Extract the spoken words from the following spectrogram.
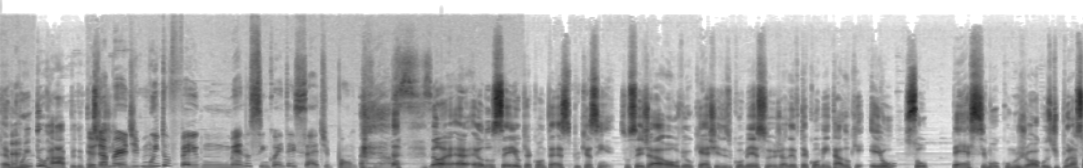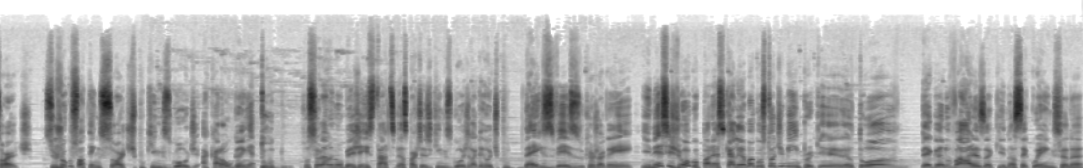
É muito rápido. eu já gente... perdi muito feio com menos 57 pontos. Nossa. não, é, é, eu não sei o que acontece, porque assim, se você já ouve o cast desde o começo, eu já devo ter comentado que eu sou péssimo com jogos de pura sorte. Se o jogo só tem sorte, tipo Kings Gold, a Carol ganha tudo. Se você olhar no meu BG Stats e ver as partidas de Kings Gold, ela ganhou tipo 10 vezes o que eu já ganhei. E nesse jogo parece que a Lema gostou de mim, porque eu tô pegando várias aqui na sequência, né?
